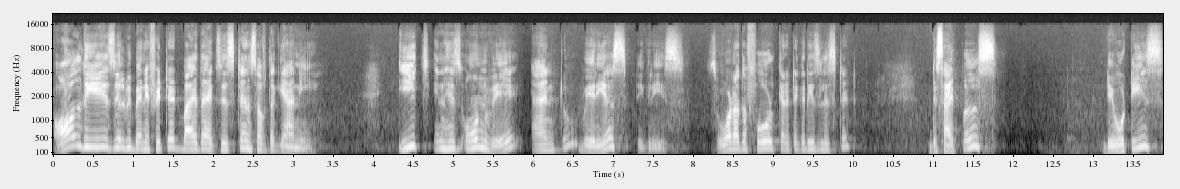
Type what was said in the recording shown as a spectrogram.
All these will be benefited by the existence of the Jnani, each in his own way and to various degrees. So, what are the four categories listed? Disciples, devotees,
